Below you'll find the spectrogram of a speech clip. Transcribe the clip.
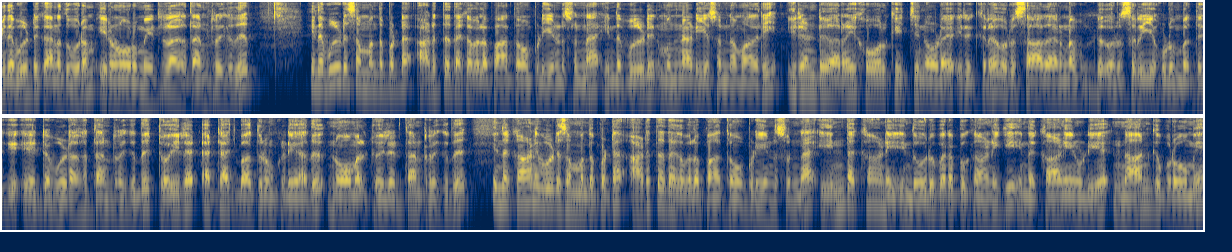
இந்த வீட்டுக்கான தூரம் இருநூறு மீட்டராக தான் இருக்குது. இந்த வீடு சம்பந்தப்பட்ட அடுத்த தகவலை பார்த்தோம் அப்படின்னு சொன்னால் இந்த வீடு முன்னாடியே சொன்ன மாதிரி இரண்டு அறை ஹோல் கிச்சனோட இருக்கிற ஒரு சாதாரண வீடு. ஒரு சிறிய குடும்பத்துக்கு ஏற்ற வீடாகத்தான் இருக்குது. டொய்லெட் அட்டாச் பாத்ரூம் கிடையாது. நார்மல் டொய்லெட் தான் இருக்குது. இந்த காணி வீடு சம்பந்தப்பட்ட அடுத்த தகவலை பார்த்தோம் அப்படின்னு சொன்னால் இந்த காணி இந்த ஒரு பரப்பு காணிக்கு இந்த காணியினுடைய நான்கு புறவுமே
